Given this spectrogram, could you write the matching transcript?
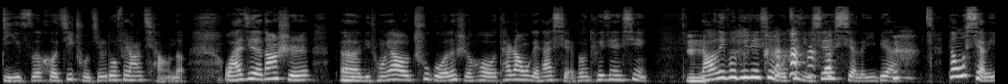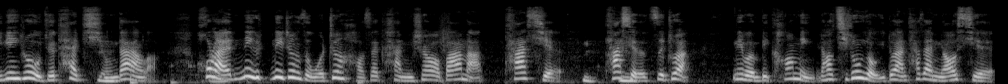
底子和基础其实都非常强的。我还记得当时，呃，李彤要出国的时候，他让我给他写封推荐信，然后那封推荐信我自己先写了一遍，但我写了一遍之后，我觉得太平淡了。后来那个那阵子，我正好在看米歇尔奥巴马他写他写的自传。那本《Becoming》，然后其中有一段他在描写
